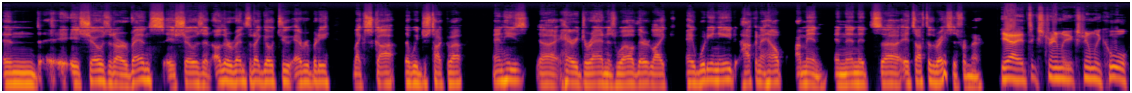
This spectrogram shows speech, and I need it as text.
And it shows at our events. It shows at other events that I go to. Everybody like Scott that we just talked about. And he's, uh, Harry Duran as well. They're like, Hey, what do you need? How can I help? I'm in. And then it's, uh, it's off to the races from there. Yeah, it's extremely, extremely cool.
